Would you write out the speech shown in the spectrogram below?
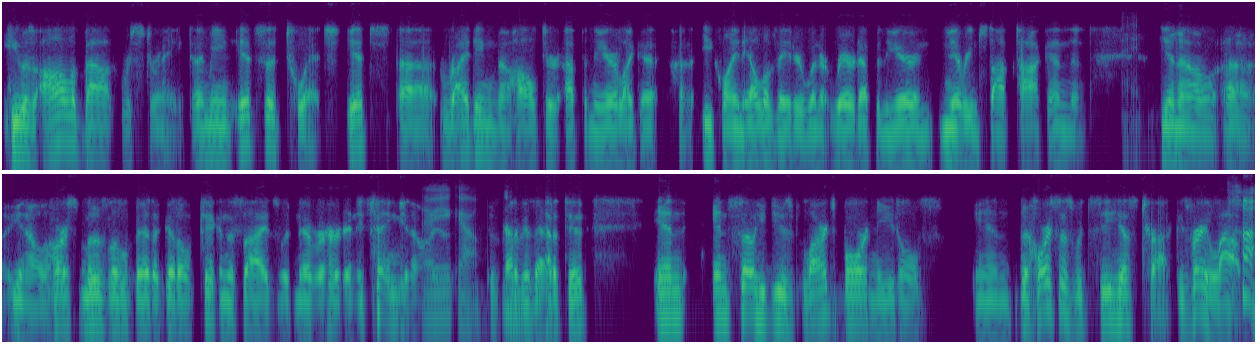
He was all about restraint. I mean, it's a twitch. It's uh, riding the halter up in the air like a, a equine elevator when it reared up in the air and never even stopped talking. And you know, uh, you know, horse moves a little bit. A good old kick in the sides would never hurt anything. You know, there you go. it was kind of his attitude. And and so he'd use large bore needles and the horses would see his truck. He's very loud Huh.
